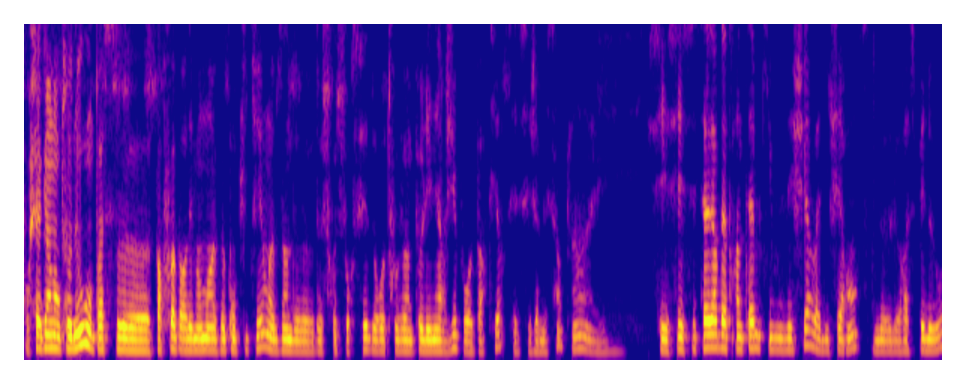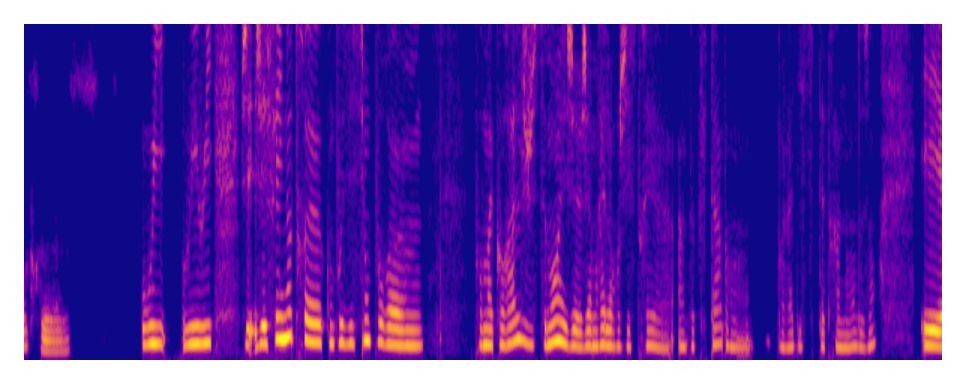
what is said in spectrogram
pour chacun d'entre nous, on passe euh, parfois par des moments un peu compliqués. On a besoin de, se ressourcer, de retrouver un peu l'énergie pour repartir. C'est jamais simple. Hein, ça a l'air d'être un thème qui vous est cher, la différence, le, le respect de l'autre. Euh. Oui, oui, oui. J'ai fait une autre euh, composition pour pour ma chorale justement et j'aimerais l'enregistrer un peu plus tard dans voilà d'ici peut-être un an deux ans. Et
